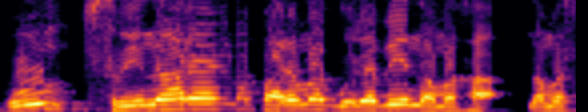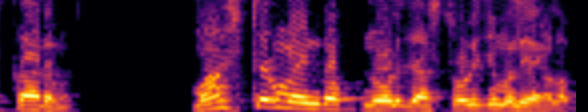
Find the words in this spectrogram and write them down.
ഓം ശ്രീനാരായണ പരമ ഗുരവേ നമഹ. നമസ്കാരം. Master mind of knowledge astrology Malayalam.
